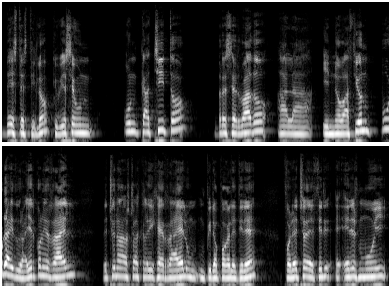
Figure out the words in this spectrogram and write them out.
de este estilo, que hubiese un, un cachito reservado a la innovación pura y dura. Ayer con Israel, de hecho, una de las cosas que le dije a Israel, un, piropo que le tiré, fue el hecho de decir, e-, eres muy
